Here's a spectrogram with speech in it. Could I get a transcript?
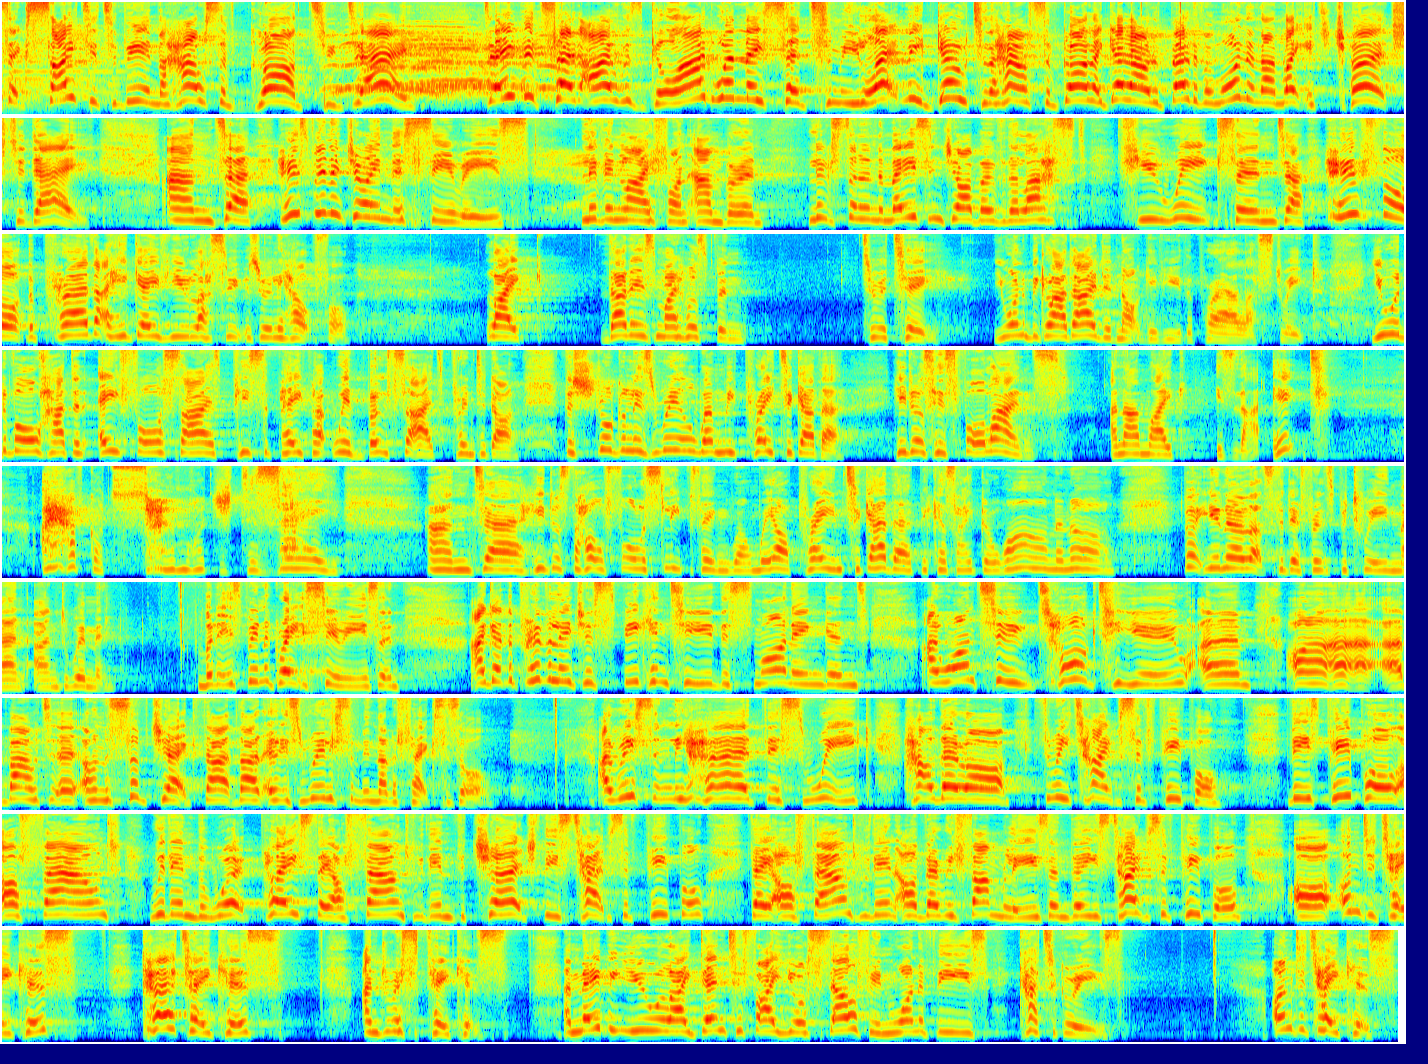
is excited to be in the house of God today. David said, I was glad when they said to me, Let me go to the house of God. I get out of bed of a morning and I'm like, It's church today. And uh, who's been enjoying this series, Living Life on Amber? And Luke's done an amazing job over the last few weeks. And uh, who thought the prayer that he gave you last week was really helpful? Like, that is my husband to a T. You want to be glad I did not give you the prayer last week. You would have all had an A4 sized piece of paper with both sides printed on. The struggle is real when we pray together. He does his four lines, and I'm like, is that it? I have got so much to say. And uh, he does the whole fall asleep thing when we are praying together because I go on and on. But you know, that's the difference between men and women. But it's been a great series, and I get the privilege of speaking to you this morning, and I want to talk to you um, uh, about uh, on a subject that, that is really something that affects us all. I recently heard this week how there are three types of people. These people are found within the workplace, they are found within the church, these types of people. They are found within our very families, and these types of people are undertakers, caretakers, and risk takers. And maybe you will identify yourself in one of these categories. Undertakers,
